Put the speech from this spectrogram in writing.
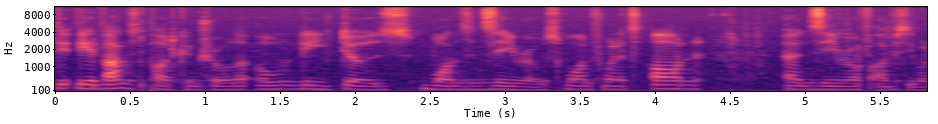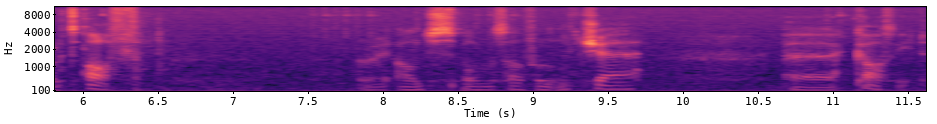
the, the advanced pod controller only does ones and zeros, one for when it's on, and zero for obviously when it's off. Alright, I'll just spawn myself a little chair, uh, car seat.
